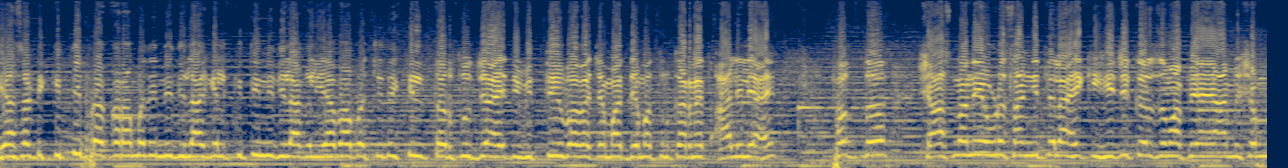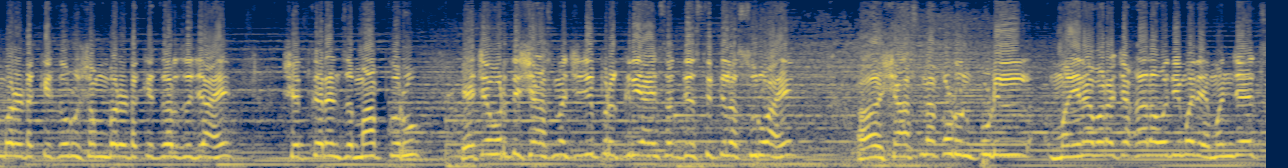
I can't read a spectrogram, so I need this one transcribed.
यासाठी किती प्रकारामध्ये निधी लागेल किती निधी लागेल याबाबतची देखील तरतूद जी आहे ती वित्त विभागाच्या माध्यमातून करण्यात आलेली आहे. फक्त शासनाने एवढं सांगितलेलं आहे की ही जी कर्जमाफी आहे आम्ही शंभर टक्के करू शंभर टक्के कर्ज जे आहे शेतकऱ्यांचं माफ करू. याच्यावरती शासनाची जी प्रक्रिया आहे सद्यस्थितीला सुरू आहे. शासनाकडून पुढील महिनाभराच्या कालावधीमध्ये म्हणजेच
